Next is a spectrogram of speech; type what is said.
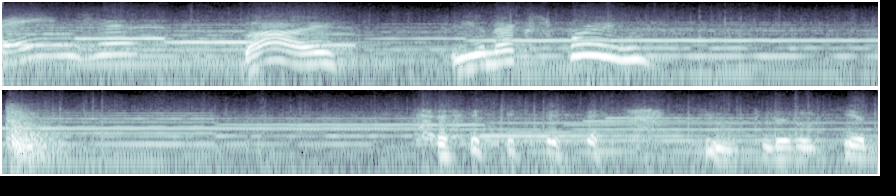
Ranger. Bye. See you next spring. Cute little kids,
